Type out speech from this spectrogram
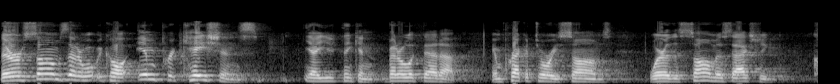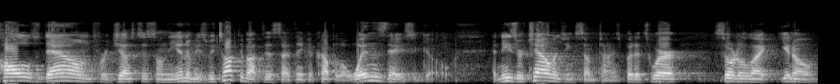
There are Psalms that are what we call imprecations. Yeah, you're thinking, better look that up. Imprecatory Psalms, where the psalmist actually calls down for justice on the enemies. We talked about this, I think, a couple of Wednesdays ago. And these are challenging sometimes, but it's where, sort of like, you know,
